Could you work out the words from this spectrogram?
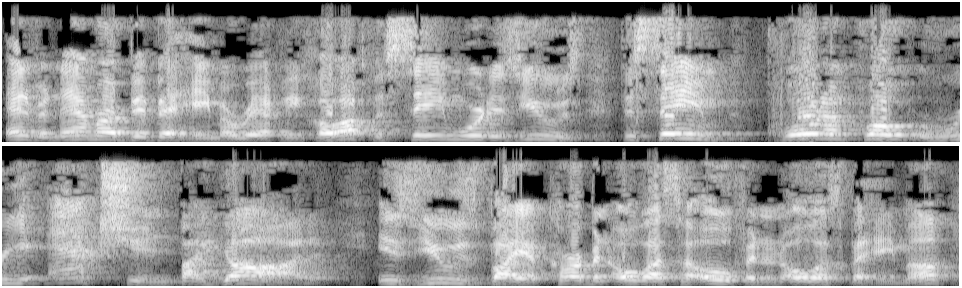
And v'namar bibehema reach nichoach. The same word is used. The same quote unquote reaction by God is used by a korban olas ha'of and an olas behema.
